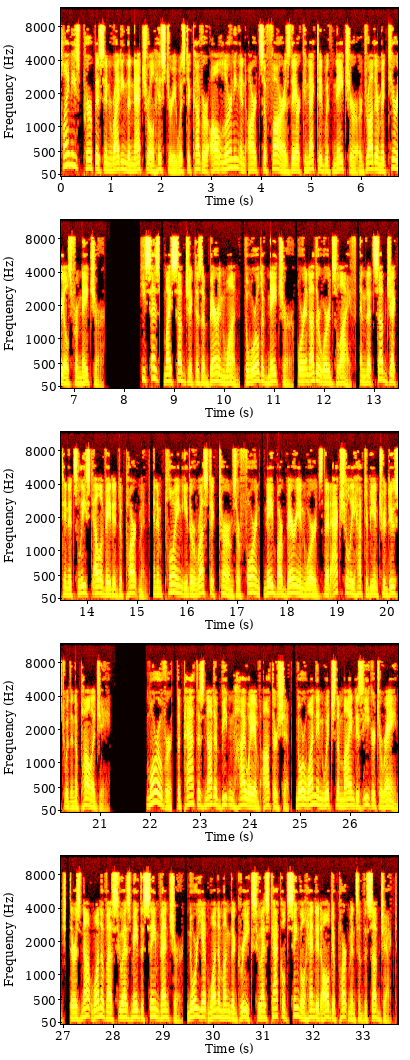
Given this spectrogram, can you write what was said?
Pliny's purpose in writing the natural history was to cover all learning and art so far as they are connected with nature or draw their materials from nature. He says, My subject is a barren one, the world of nature, or in other words life, and that subject in its least elevated department, and employing either rustic terms or foreign, nay barbarian words that actually have to be introduced with an apology. Moreover, the path is not a beaten highway of authorship, nor one in which the mind is eager to range, there is not one of us who has made the same venture, nor yet one among the Greeks who has tackled single-handed all departments of the subject.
